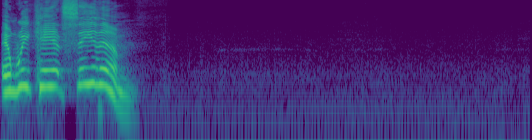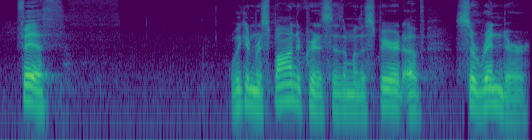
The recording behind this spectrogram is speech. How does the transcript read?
And we can't see them. Fifth, we can respond to criticism with a spirit of surrender.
